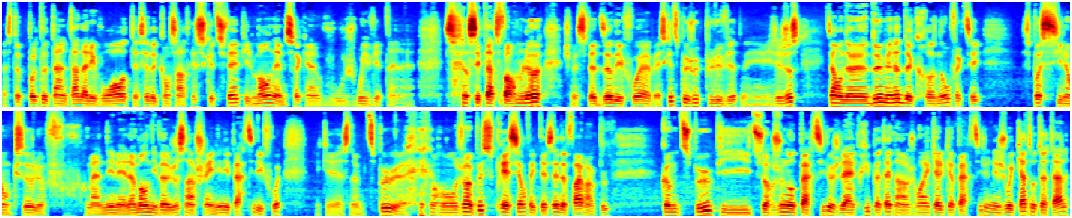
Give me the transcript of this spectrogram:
Parce que pas tout le temps le temps d'aller voir, tu essaies de te concentrer sur ce que tu fais, puis le monde aime ça quand vous jouez vite. Hein? Sur ces plateformes-là, je me suis fait dire des fois, est-ce que tu peux jouer plus vite? Mais j'ai juste, on a deux minutes de chrono, fait que tu sais, c'est pas si long que ça, là. mais le monde, il va juste enchaîner des parties des fois. Fait que c'est un petit peu, on joue un peu sous pression, fait que tu essaies de faire un peu comme tu peux, puis tu rejoues une autre partie. Là, je l'ai appris peut-être en jouant quelques parties. J'en ai joué quatre au total.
